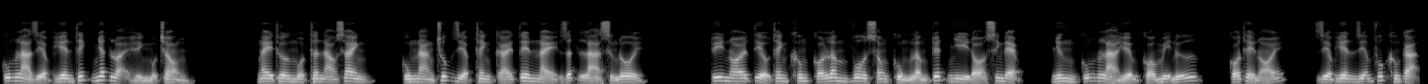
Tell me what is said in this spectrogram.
cũng là Diệp Hiên thích nhất loại hình một trong. Ngày thường một thân áo xanh, cùng nàng Trúc Diệp Thanh cái tên này rất là xứng đôi. Tuy nói Tiểu Thanh không có Lâm Vô Song cùng Lâm Tuyết Nhi đó xinh đẹp, nhưng cũng là hiếm có mỹ nữ, có thể nói, Diệp Hiên diễm phúc không cạn,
